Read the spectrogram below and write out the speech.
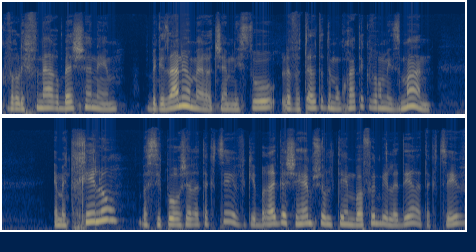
כבר לפני הרבה שנים, בגלל זה אני אומרת שהם ניסו לבטל את הדמוקרטיה כבר מזמן. הם התחילו בסיפור של התקציב, כי ברגע שהם שולטים באופן בלעדי על התקציב,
